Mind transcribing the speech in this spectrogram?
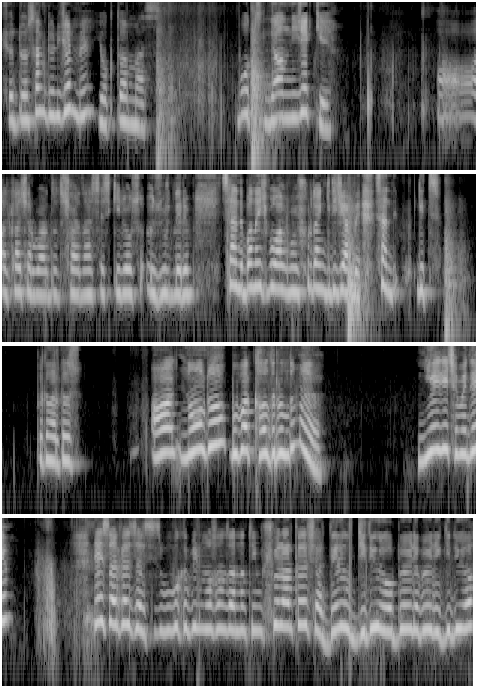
Şöyle dönsem döneceğim mi? Yok dönmez. Bot ne anlayacak ki? Arkadaşlar bu arada dışarıdan ses geliyorsa özür dilerim. Sen de bana hiç bulaşma. Şuradan gideceğim be. Sen de git. Bakın arkadaş. Aa ne oldu? Bu bak kaldırıldı mı? Niye geçemedim? Neyse arkadaşlar siz bu bakı bilmiyorsanız anlatayım. Şöyle arkadaşlar Daryl gidiyor böyle böyle gidiyor.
